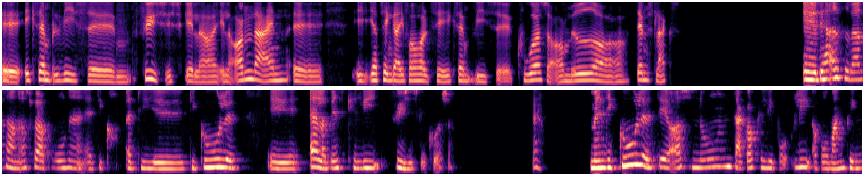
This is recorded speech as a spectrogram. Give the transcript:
øh, eksempelvis øh, fysisk eller, eller online? Øh, jeg tænker i forhold til eksempelvis øh, kurser og møder og den slags. Øh, det har altid været sådan, også før corona, at de, at de, øh, de gule øh, allerbedst kan lide fysiske kurser. Ja. Men de gule, det er også nogen, der godt kan lide, lide at bruge mange penge.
